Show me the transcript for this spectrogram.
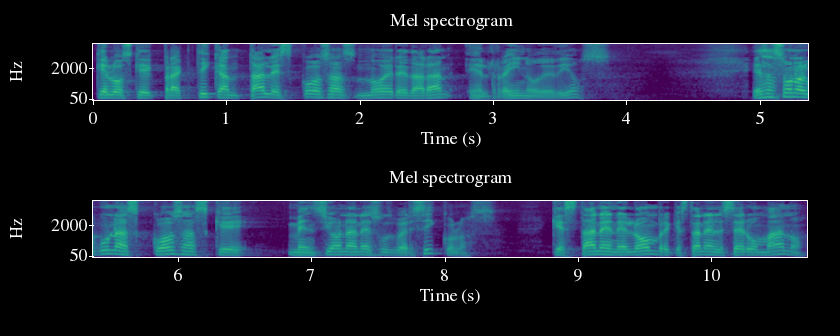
que los que practican tales cosas no heredarán el reino de Dios. Esas son algunas cosas que mencionan esos versículos, que están en el hombre, que están en el ser humano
